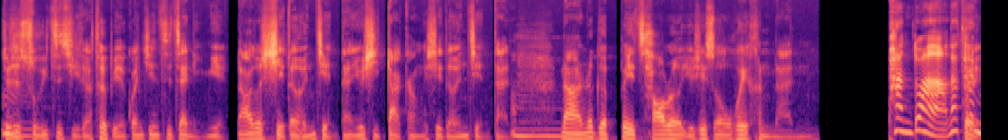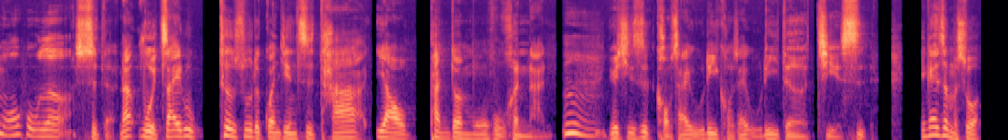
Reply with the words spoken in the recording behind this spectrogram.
就是属于自己的特别的关键字在里面，然后都写的很简单，尤其大纲写的很简单，嗯，那那个被抄了，有些时候会很难判断啊，那太模糊了。是的，那我摘录特殊的关键字，它要判断模糊很难，嗯，尤其是口才无力、口才武力的解释。应该这么说，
